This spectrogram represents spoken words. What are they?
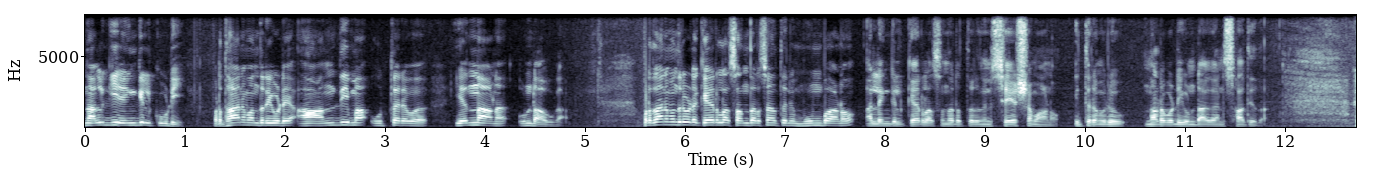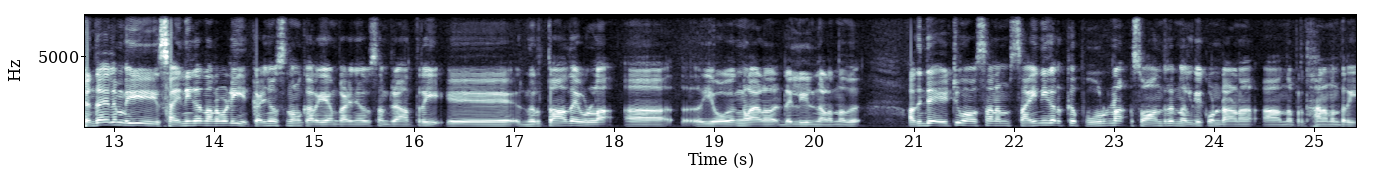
നൽകിയെങ്കിൽ കൂടി പ്രധാനമന്ത്രിയുടെ ആ അന്തിമ ഉത്തരവ് എന്നാണ് ഉണ്ടാവുക. പ്രധാനമന്ത്രിയുടെ കേരള സന്ദർശനത്തിന് മുമ്പാണോ അല്ലെങ്കിൽ കേരള സന്ദർശനത്തിന് ശേഷമാണോ ഇത്തരമൊരു നടപടി ഉണ്ടാകാൻ സാധ്യത? എന്തായാലും ഈ സൈനിക നടപടി കഴിഞ്ഞ ദിവസം നമുക്കറിയാം. കഴിഞ്ഞ ദിവസം രാത്രി നിർത്താതെയുള്ള യോഗങ്ങളാണ് ഡൽഹിയിൽ നടന്നത്. അതിന്റെ ഏറ്റവും അവസാനം സൈനികർക്ക് പൂർണ സ്വാതന്ത്ര്യം നൽകിക്കൊണ്ടാണ് അന്ന് പ്രധാനമന്ത്രി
